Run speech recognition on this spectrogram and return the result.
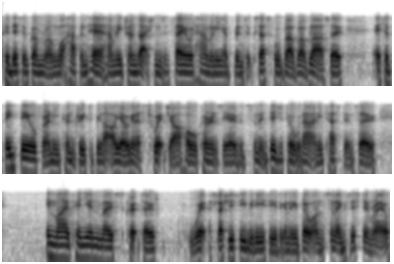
could this have gone wrong? What happened here? How many transactions have failed? How many have been successful? Blah blah blah. So it's a big deal for any country to be like oh yeah we're going to switch our whole currency over to something digital without any testing. So in my opinion most cryptos especially CBDCs are going to be built on some existing rail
